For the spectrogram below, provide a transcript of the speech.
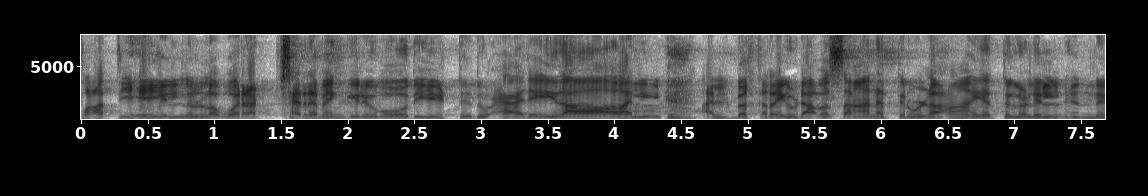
ഫാത്തിഹയിൽ നിന്നുള്ള ഒരക്ഷരമെങ്കിലും ഓതിയിട്ട് ദുആ ചെയ്താൽ അൽബക്കറയുടെ അവസാനത്തിലുള്ള ആയത്തുകളിൽ നിന്ന്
